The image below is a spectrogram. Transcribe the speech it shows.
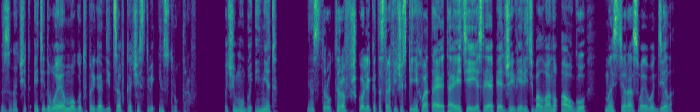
Значит, эти двое могут пригодиться в качестве инструкторов. Почему бы и нет? Инструкторов в школе катастрофически не хватает, а эти, если опять же верить болвану Аугу, мастера своего дела.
